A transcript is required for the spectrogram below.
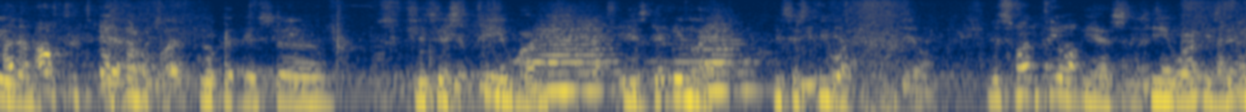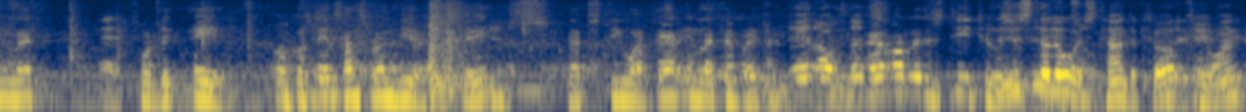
and T1. outlet air temperature. Look at this. Uh, this is T1. Is the inlet. This is T1. This one T1. Yes, T1 is the inlet for the air. Because air comes from here. Okay. That's T1. Air inlet temperature. Air outlet. Air outlet is T2. This is the lowest, huh, Doctor? T1?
